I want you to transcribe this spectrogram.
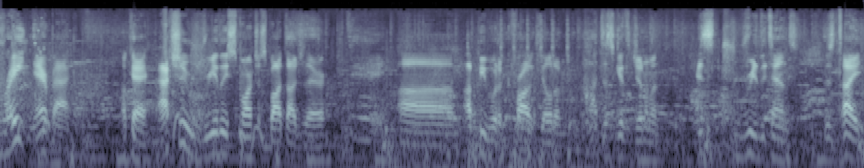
great nair back. Okay, actually really smart to spot dodge there. Up people would have probably killed him. Ah, doesn't get the gentleman. It's really tense. This is tight.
